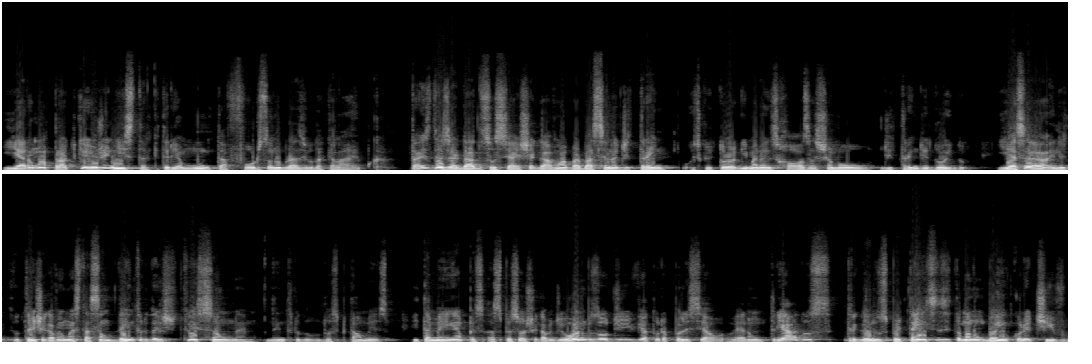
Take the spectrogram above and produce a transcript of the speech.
E era uma prática eugenista que teria muita força no Brasil daquela época. Tais deserdados sociais chegavam a Barbacena de trem. O escritor Guimarães Rosa chamou de trem de doido. E essa, ele, o trem chegava em uma estação dentro da instituição, né? dentro do, do hospital mesmo. E também a, as pessoas chegavam de ônibus ou de viatura policial. Eram triados, entregando os pertences e tomando um banho coletivo.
